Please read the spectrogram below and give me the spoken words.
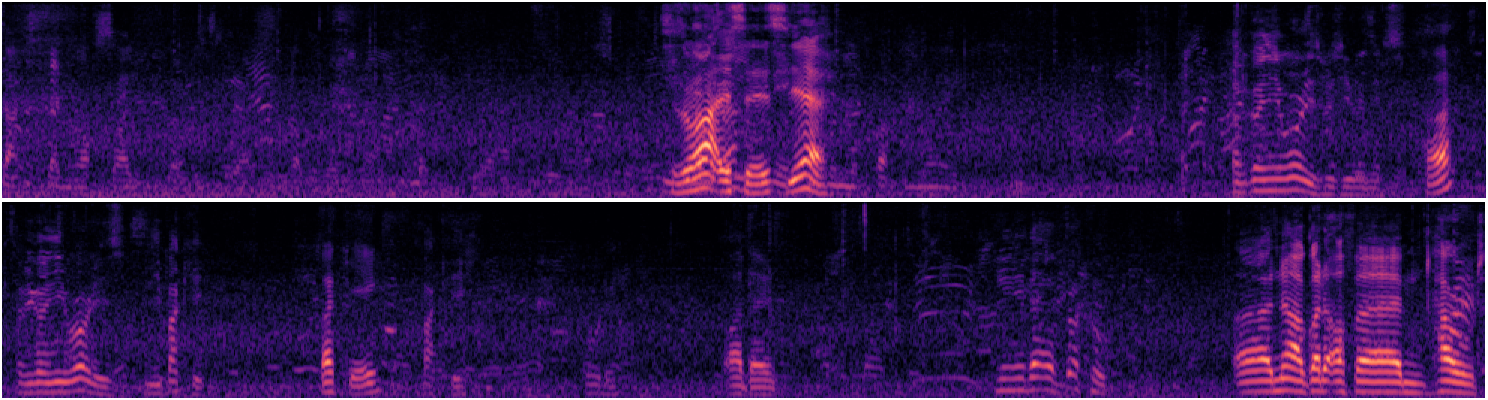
No, it's accidentally offside. This is alright, this is, yeah. Have you got any Rories with you in this? Huh? Have you got any Rories in your backy? Becky? Backy. I don't. You need that off Druckle? Uh, no, I got it off um, Harold.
